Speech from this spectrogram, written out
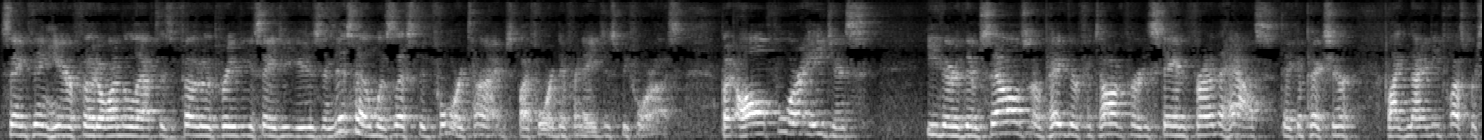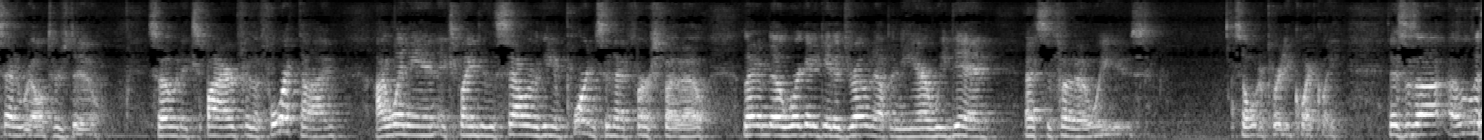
Same thing here, photo on the left is a photo the previous agent used, and this home was listed four times by four different agents before us. But all four agents either themselves or paid their photographer to stand in front of the house, take a picture, like 90 plus percent of realtors do. So it expired for the fourth time I went in, explained to the seller the importance of that first photo, let him know we're going to get a drone up in the air. We did. That's the photo we used. Sold it pretty quickly. This is a, a,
